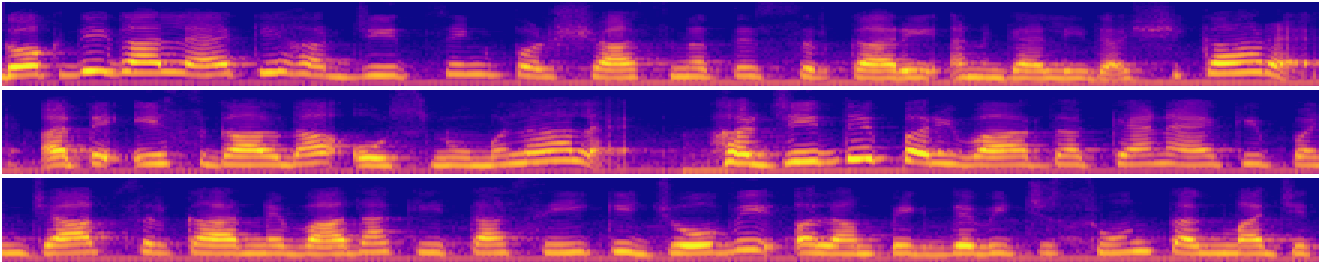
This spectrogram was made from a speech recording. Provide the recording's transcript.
ਦੁੱਖ ਦੀ ਗੱਲ ਹੈ ਕਿ ਹਰਜੀਤ ਸਿੰਘ ਪ੍ਰਸ਼ਾਸਨ ਅਤੇ ਸਰਕਾਰੀ ਅਣਗਹਿਲੀ ਦਾ ਸ਼ਿਕਾਰ ਹੈ ਅਤੇ ਇਸ ਗੱਲ ਦਾ ਉਸ ਨੂੰ ਮਲਾਲ ਹੈ। ਹਰਜੀਤ ਦੇ ਪਰਿਵਾਰ ਦਾ ਕਹਿਣਾ ਹੈ ਕਿ ਪੰਜਾਬ ਸਰਕਾਰ ਨੇ ਵਾਅਦਾ ਕੀਤਾ ਸੀ ਕਿ ਜੋ ਵੀ 올림픽 ਦੇ ਵਿੱਚ ਸੋਨ ਤਗਮਾ ਜਿੱਤ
